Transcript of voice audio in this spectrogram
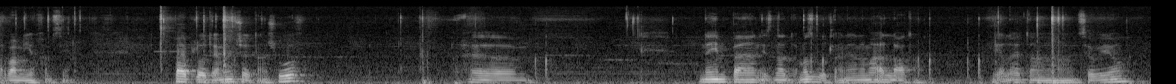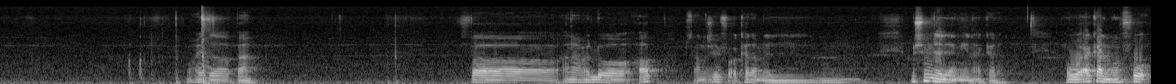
450 بايب لود ايمج نشوف. نيم بان از نوت مزبوط لأني أنا ما قلعتها يلا هيدا نسويها وهيدا بان فأنا اعمل له أب بس أنا شايفه أكلها من ال... مش من اليمين أكلها. هو أكل من فوق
